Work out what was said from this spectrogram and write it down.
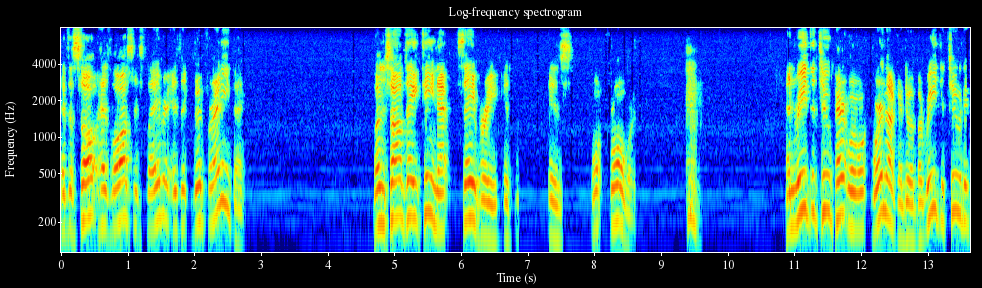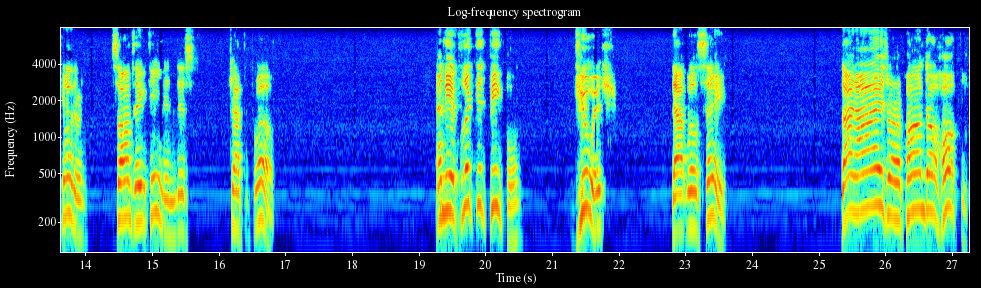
If the salt has lost its flavor, is it good for anything? But in Psalms 18, that savory is, is forward. and read the two, well, we're not going to do it, but read the two together. Psalms 18 in this chapter 12. And the afflicted people Jewish that will say, Thine eyes are upon the haughty.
